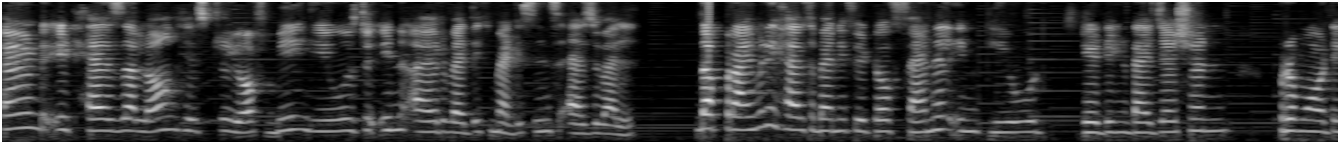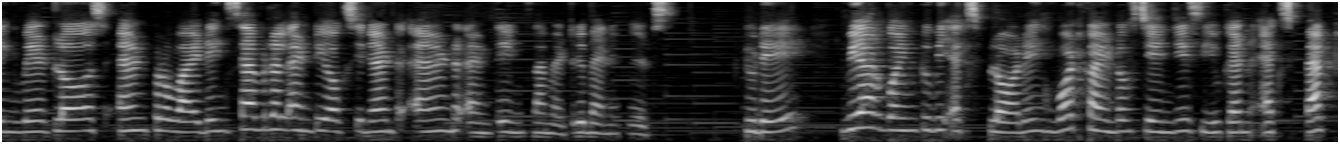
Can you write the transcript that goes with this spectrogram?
and it has a long history of being used in Ayurvedic medicines as well. The primary health benefit of fennel include aiding digestion, promoting weight loss, and providing several antioxidant and anti-inflammatory benefits. Today, we are going to be exploring what kind of changes you can expect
